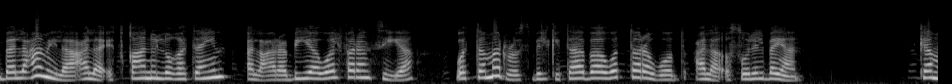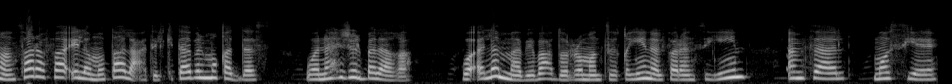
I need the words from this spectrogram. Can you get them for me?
بل عمل على إتقان اللغتين العربية والفرنسية والتمرس بالكتابة والتروض على أصول البيان. كما انصرف إلى مطالعة الكتاب المقدس ونهج البلاغة وألم ببعض الرومانطيقيين الفرنسيين أمثال موسيه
